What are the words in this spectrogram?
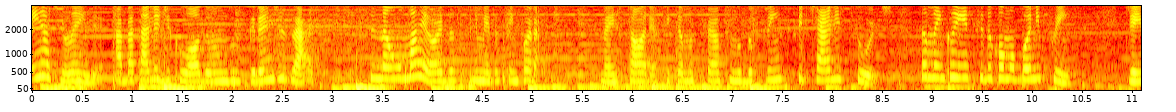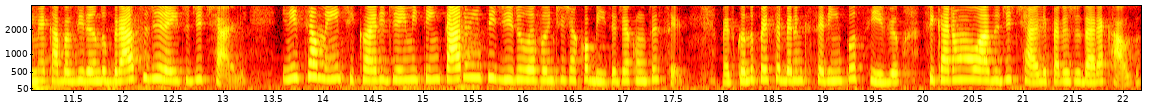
Em Outlander, a Batalha de Culloden é um dos grandes arcos, se não o maior das primeiras temporadas. Na história, ficamos próximo do príncipe Charlie Stuart, também conhecido como Bonnie Prince. Jamie acaba virando o braço direito de Charlie Inicialmente, Claire e Jamie tentaram impedir o levante jacobita de acontecer, mas quando perceberam que seria impossível, ficaram ao lado de Charlie para ajudar a causa.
